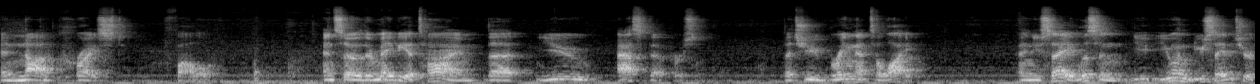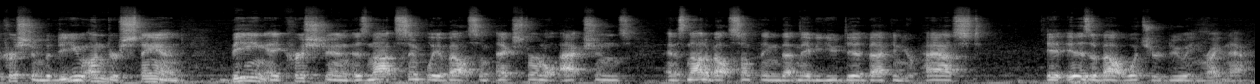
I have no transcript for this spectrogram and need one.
and not Christ follower. And so there may be a time that you ask that person, that you bring that to light, and you say, listen, you, you, you say that you're a Christian, but do you understand being a Christian is not simply about some external actions and it's not about something that maybe you did back in your past. It is about what you're doing right now.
